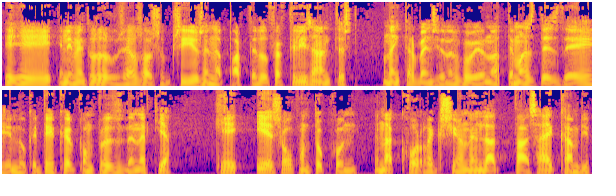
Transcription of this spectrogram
eh, elementos asociados a subsidios en la parte de los fertilizantes, una intervención del gobierno a temas desde lo que tiene que ver con precios de energía, que eso junto con una corrección en la tasa de cambio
